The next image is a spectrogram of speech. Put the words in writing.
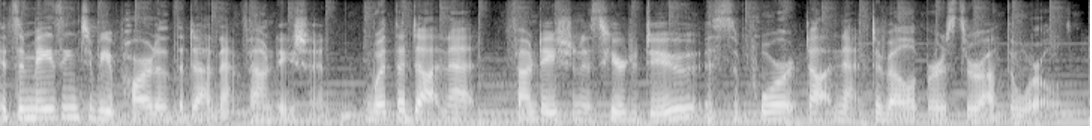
It's amazing to be a part of the .NET Foundation. What the .NET Foundation is here to do is support .NET developers throughout the world.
